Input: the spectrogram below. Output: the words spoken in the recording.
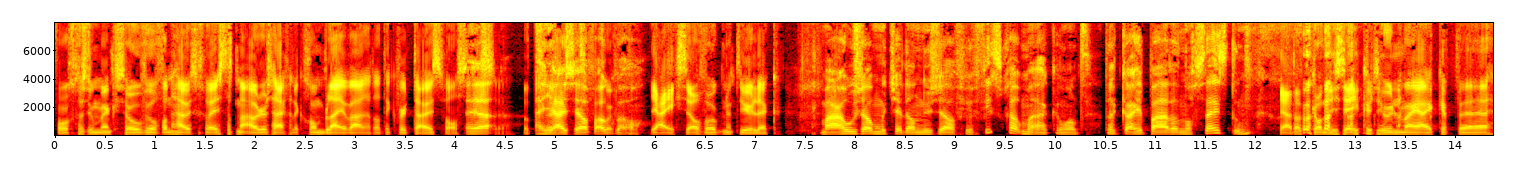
vorig seizoen ben ik zoveel van huis geweest dat mijn ouders eigenlijk gewoon blij waren dat ik weer thuis was. Ja. Dus, eh, dat, En eh, jij zelf ook wel? Ja, ik zelf ook natuurlijk. Maar hoezo moet je dan nu zelf je fiets schoonmaken? Want dan kan je pa dat nog steeds doen. Ja, dat kan hij zeker doen. Maar ja, ik heb eh,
